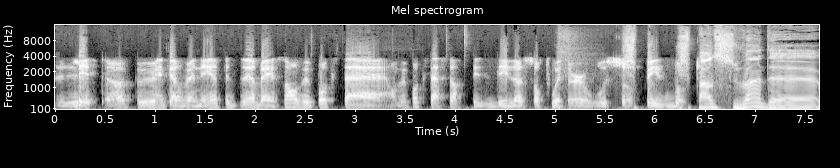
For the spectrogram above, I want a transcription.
l'État peut intervenir et dire ben ça on veut pas que ça on veut pas que ça sorte ces idées-là sur Twitter ou sur Facebook. Je parle souvent de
